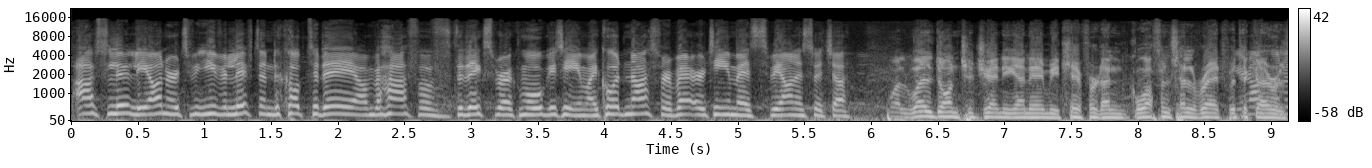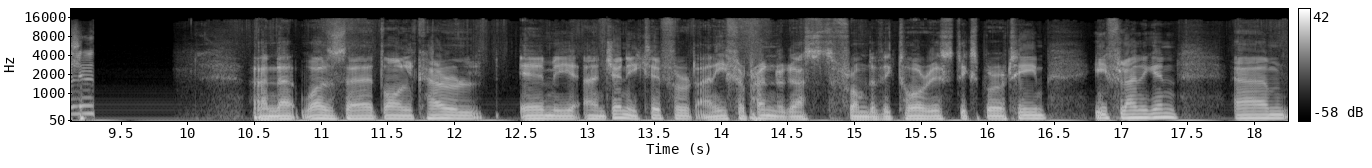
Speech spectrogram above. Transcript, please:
absolutely honoured to be even lifting the cup today on behalf of the Dicksboro Camogie team. I couldn't ask for a better teammates, to be honest with you. Well, well done to Jenny and Amy Clifford, and go off and celebrate with You're the girls. And that was uh, Donald Carroll, Amy, and Jenny Clifford, and Aoife Prendergast from the victorious Dicksboro team. Eve Flanagan, um,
